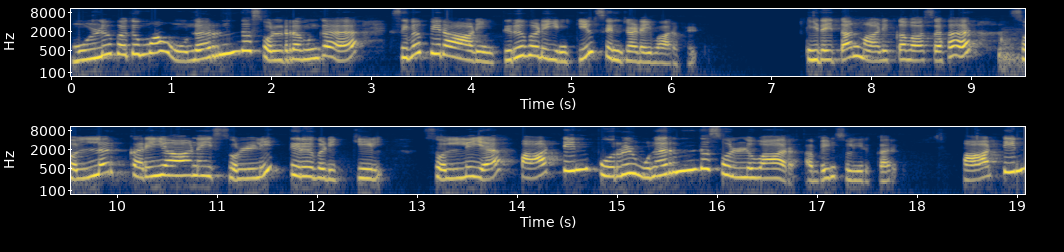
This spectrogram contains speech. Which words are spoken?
முழுவதுமா உணர்ந்து சொல்றவங்க சிவபிரானின் திருவடியின் கீழ் சென்றடைவார்கள். இதைத்தான் மாணிக்கவாசகர் சொல்லற்கரியானை சொல்லி திருவடிக்கீழ் சொல்லிய பாட்டின் பொருள் உணர்ந்து சொல்லுவார் அப்படின்னு சொல்லியிருக்காரு. பாட்டின்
